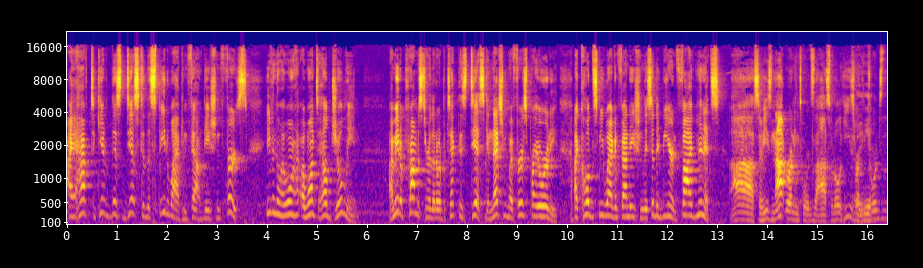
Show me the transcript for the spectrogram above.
I have to give this disc to the Speedwagon Foundation first, even though I won't I want to help Jolene. I made a promise to her that I would protect this disc, and that should be my first priority. I called the Speedwagon Foundation. They said they'd be here in five minutes. Ah, so he's not running towards the hospital. He's running yeah. towards the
